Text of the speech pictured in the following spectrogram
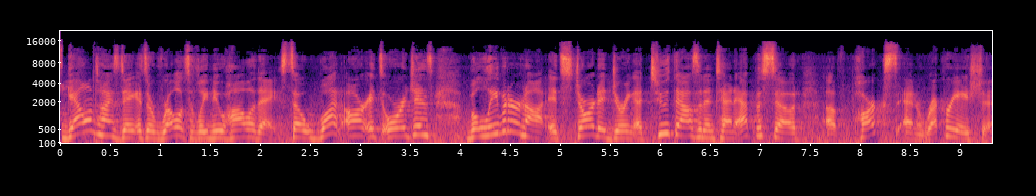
Galentine's Day is a relatively new holiday. So, what are its origins? Believe it or not, it started during a 2010 episode of Parks and Recreation.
